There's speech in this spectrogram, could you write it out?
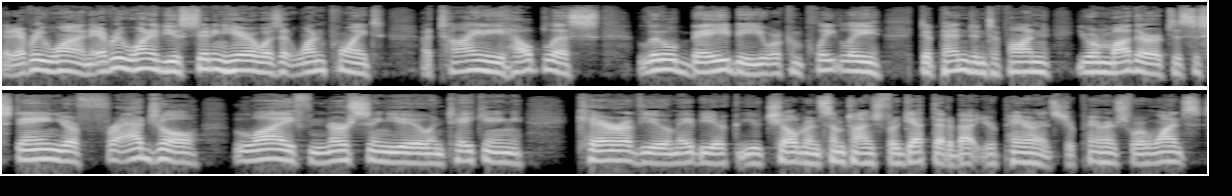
that every one, every one of you sitting here was at one point a tiny, helpless little baby. You were completely dependent upon your mother to sustain your fragile life, nursing you and taking care of you. Maybe your, you children sometimes forget that about your parents. Your parents were once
